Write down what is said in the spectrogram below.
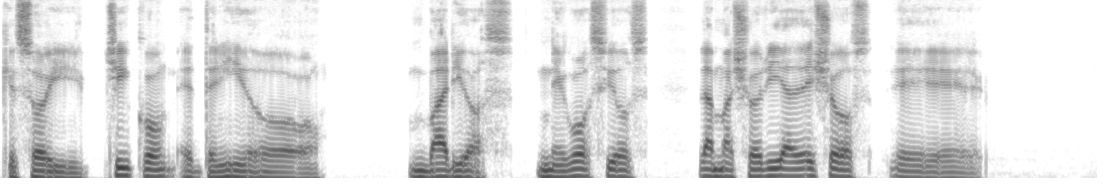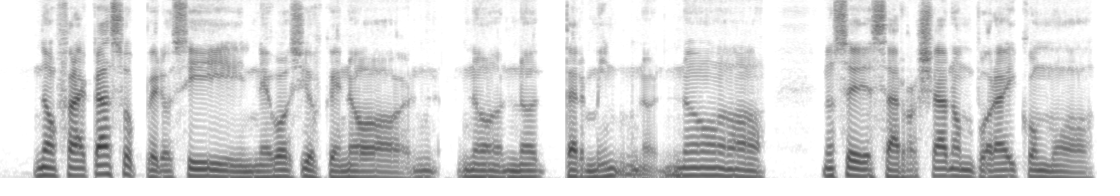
que soy chico. He tenido varios negocios, la mayoría de ellos eh, no fracasos, pero sí negocios que no, no, no, no, no, se desarrollaron por ahí como,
